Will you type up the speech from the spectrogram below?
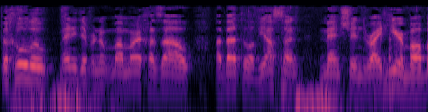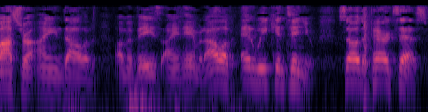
V'chulu, many different mamar chazal about the Levyasan mentioned right here, Bava Basra, Ayin Dalad, Amabez, Ayin Ham, and Aleph, and we continue. So the parak says,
